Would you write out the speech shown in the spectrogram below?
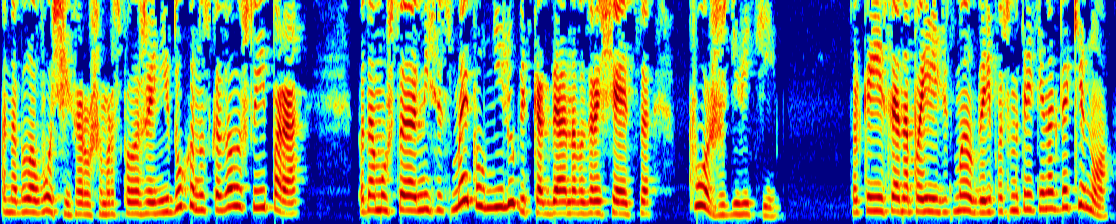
Она была в очень хорошем расположении духа, но сказала, что ей пора, потому что миссис Мэйпл не любит, когда она возвращается позже девяти. Только если она поедет в Мелбери посмотреть иногда кино,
